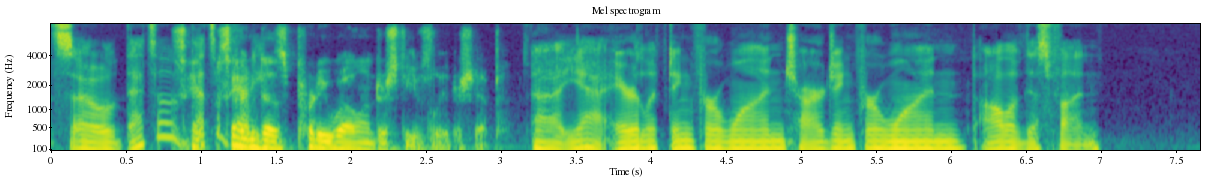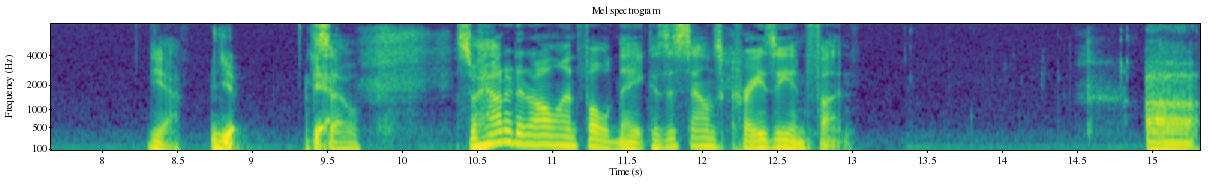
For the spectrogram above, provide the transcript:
So that's a Sam, that's a Sam pretty does pretty well under Steve's leadership. uh yeah, airlifting for one, charging for one, all of this fun. Yeah. Yep. Yeah. So so how did it all unfold, Nate? Cuz this sounds crazy and fun. Uh,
